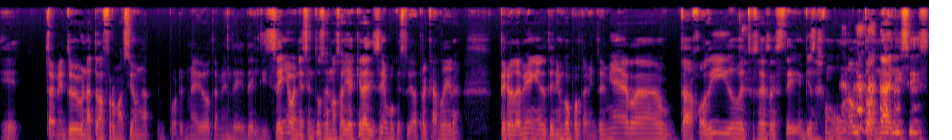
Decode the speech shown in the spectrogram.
eh, también tuve una transformación por medio también de, del diseño. En ese entonces no sabía que era diseño porque estudiaba otra carrera. Pero también él tenía un comportamiento de mierda, estaba jodido. Entonces este, empiezas como un autoanálisis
